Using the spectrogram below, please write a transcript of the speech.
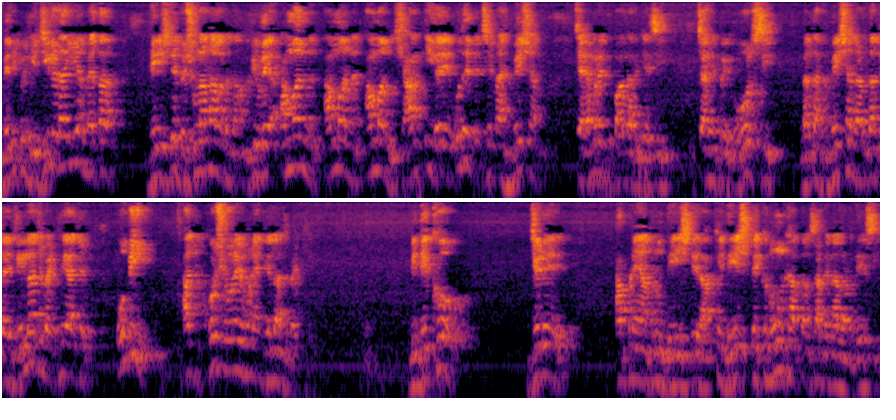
ਮੇਰੀ ਕੋਈ ਨਿੱਜੀ ਲੜਾਈ ਆ, ਮੈਂ ਤਾਂ ਦੇਸ਼ ਦੇ ਦੁਸ਼ਮਣਾਂ ਨਾਲ ਲੜਦਾ ਵੀ ਉਰੇ ਅਮਨ ਅਮਨ ਅਮਨ, ਸ਼ਾਂਤੀ ਰਹੇ, ਉਹਦੇ ਪਿੱਛੇ ਮੈਂ ਹਮੇਸ਼ਾ ਚਾਹੇ ਅੰਮ੍ਰਿਤਪਾਲ ਵਰਗੇ ਸੀ, ਚਾਹੇ ਕੋਈ ਹੋਰ ਸੀ, ਮੈਂ ਤਾਂ ਹਮੇਸ਼ਾ ਲੜਦਾ ਤੇ ਜੇਲ੍ਹਾਂ 'ਚ ਬੈਠੇ ਅੱਜ, ਉਹ ਵੀ ਅੱਜ ਖੁਸ਼ ਹੋ ਰਹੇ ਹੋਣੇ ਜੇਲ੍ਹਾਂ 'ਚ ਬੈਠੇ। ਵੀ ਦੇਖੋ, ਜਿਹੜੇ ਆਪਣੇ ਆਪ ਨੂੰ ਦੇਸ਼ ਦੇ ਰਾਖੇ ਦੇਸ਼ ਦੇ ਕਾਨੂੰਨ ਖਾਤਰ ਸਾਡੇ ਨਾਲ ਲੜਦੇ ਸੀ।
